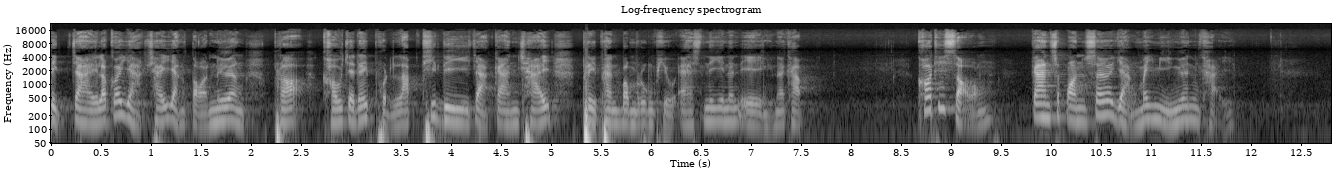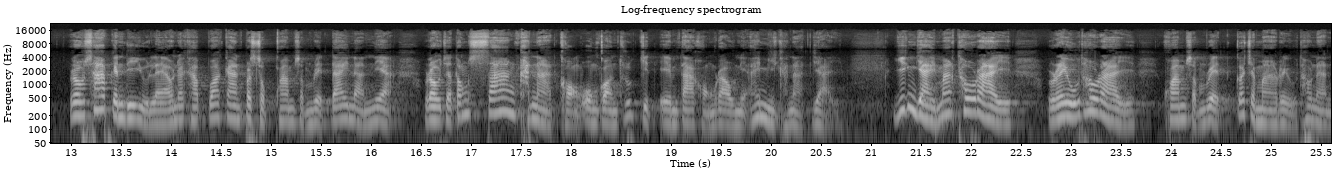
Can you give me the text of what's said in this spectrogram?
ติดใจแล้วก็อยากใช้อย่างต่อเนื่อง เพราะเขาจะได้ผลลัพธ์ที่ดีจากการใช้ผลิตภัณฑ์บำรุงผิวแอสนีนั่นเองนะครับ ข้อที่ 2 การสปอนเซอร์อย่างไม่มีเงื่อนไข เราทราบกันดีอยู่แล้วนะครับว่าการประสบความสำเร็จได้นั้นเนี่ยเราจะต้องสร้างขนาดขององค์กรธุรกิจ Aimstar ของเราเนี่ยให้มีขนาดใหญ่ ยิ่งใหญ่มากเท่าไหร่ เร็วเท่าไหร่ ความสำเร็จก็จะมาเร็วเท่านั้น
